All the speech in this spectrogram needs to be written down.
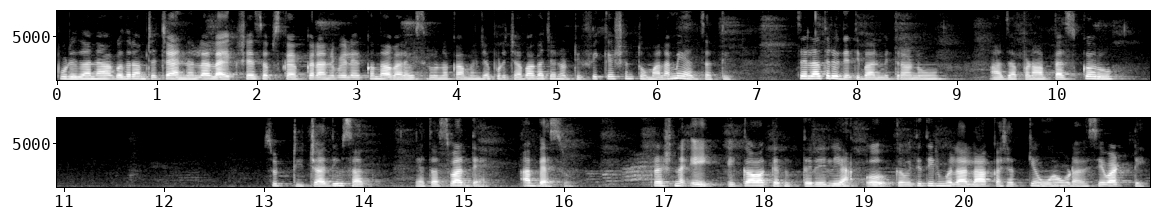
पुढे जाण्या अगोदर आमच्या चॅनलला लाईक शेअर सबस्क्राईब करा आणि बेल दाबायला विसरू नका. म्हणजे पुढच्या भागाचे नोटिफिकेशन तुम्हाला मिळत जाते चला तर विद्यार्थी बालमित्रांनो आज आपण अभ्यास करू सुट्टीच्या दिवसात याचा स्वाध्याय. अभ्यासू. प्रश्न एक. एका वाक्यात उत्तरे लिहा. अ. कवितेतील मुलाला आकाशात केव्हा उडावेसे वाटते?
